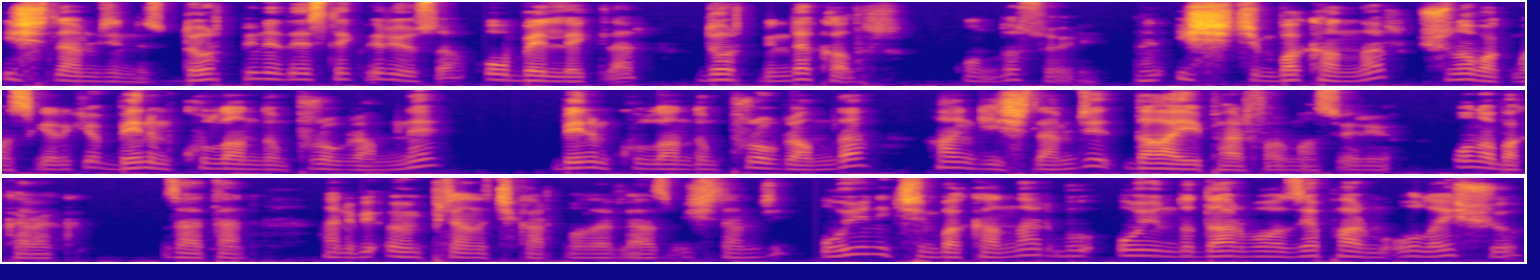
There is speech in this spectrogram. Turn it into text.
işlemciniz 4000'e destek veriyorsa o bellekler 4000'de kalır. Onu da söyleyeyim. Yani iş için bakanlar şuna bakması gerekiyor. Benim kullandığım program ne? Benim kullandığım programda hangi işlemci daha iyi performans veriyor? Ona bakarak zaten hani bir ön planı çıkartmaları lazım işlemci. Oyun için bakanlar bu oyunda darboğaz yapar mı olay şu.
